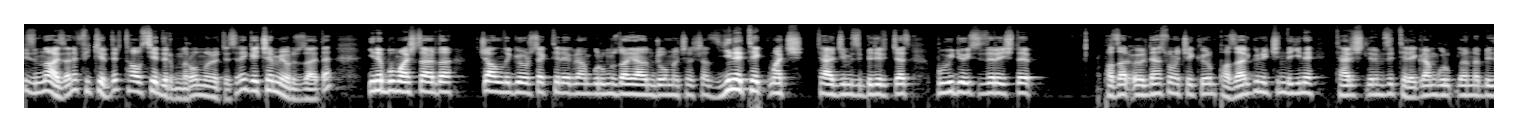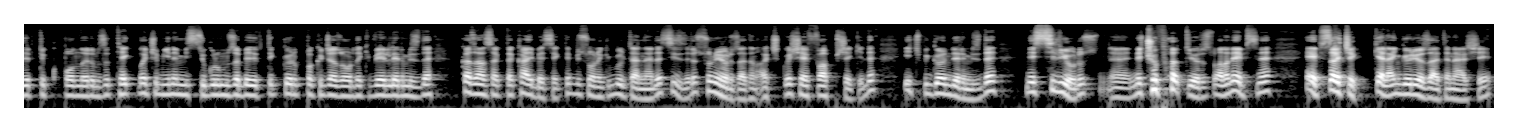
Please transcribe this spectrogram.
Bizim naizane fikirdir, tavsiyedir bunlar. Onun ötesine geçemiyoruz zaten. Yine bu maçlarda canlı görsek Telegram grubumuzdan yardımcı olmaya çalışacağız. Yine tek maç tercihimizi belirteceğiz. Bu videoyu sizlere işte Pazar öğleden sonra çekiyorum. Pazar günü içinde yine tercihlerimizi Telegram gruplarına belirttik. Kuponlarımızı tek maçım yine misli grubumuza belirttik. Görüp bakacağız oradaki verilerimizde. Kazansak da kaybetsek de bir sonraki bültenlerde sizlere sunuyoruz zaten açık ve şeffaf bir şekilde. Hiçbir gönderimizde ne siliyoruz ne çöpe atıyoruz falan hepsine hepsi açık. Gelen görüyor zaten her şeyi.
